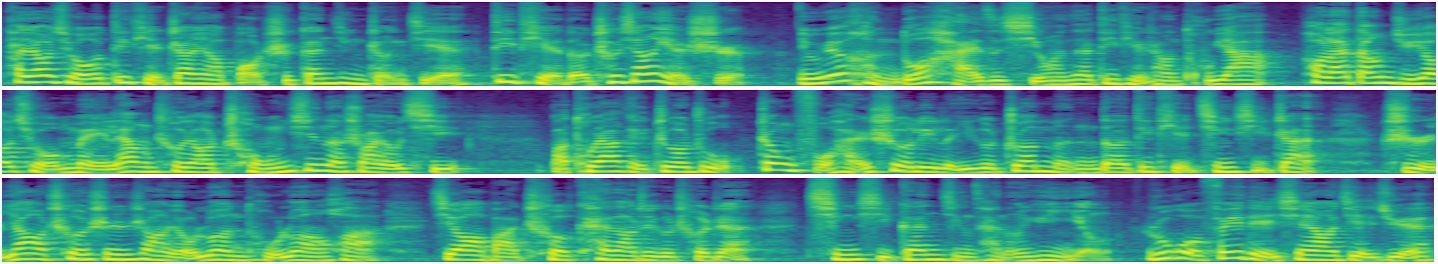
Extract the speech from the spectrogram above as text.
他要求地铁站要保持干净整洁，地铁的车厢也是。纽约很多孩子喜欢在地铁上涂鸦，后来当局要求每辆车要重新的刷油漆。把涂鸦给遮住。政府还设立了一个专门的地铁清洗站，只要车身上有乱涂乱画，就要把车开到这个车站清洗干净才能运营。如果非得先要解决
